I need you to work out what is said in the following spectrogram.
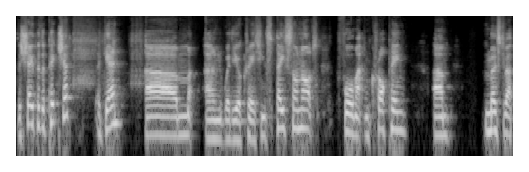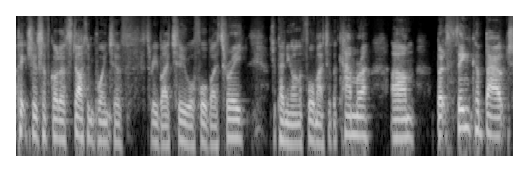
the shape of the picture, again, um, and whether you're creating space or not, format and cropping. Um, most of our pictures have got a starting point of three by two or four by three, depending on the format of the camera. Um, but think about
